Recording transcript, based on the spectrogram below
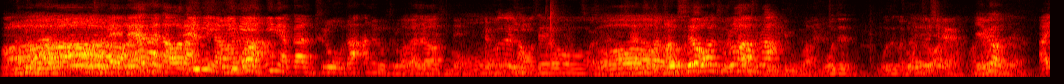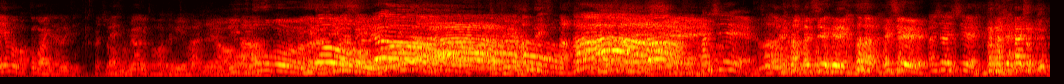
아, 내- 내한테 다 와라. 인이. 인이 인이 약간 들어오다 안으로 들어오다 맞아. 이런 뜻인데 오. 팬분들 다 오세요. 오. 다 들어오세요. 들어와 들어와. 느낌구만. 모든 모든 걸 뜻이네. 맞아, 예명. 아이엠을 바꾼 거 아니냐 그지? 그렇죠. 네? 두 명이 더 여기 바뀌었죠. 맞아요. 리노분. 리노분. 리노분. 아, 저기 한도 있습니다. 아, 네. 한시. 한시. 한시. 한시 한시.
